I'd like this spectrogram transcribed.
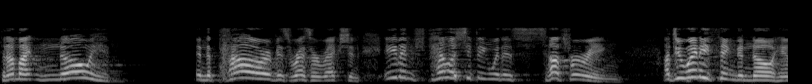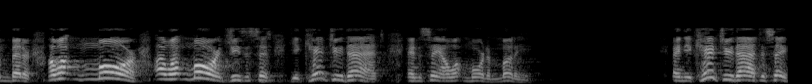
That I might know Him in the power of His resurrection, even fellowshipping with His suffering. I'll do anything to know Him better. I want more. I want more. Jesus says, you can't do that and say, I want more to money. And you can't do that to say,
